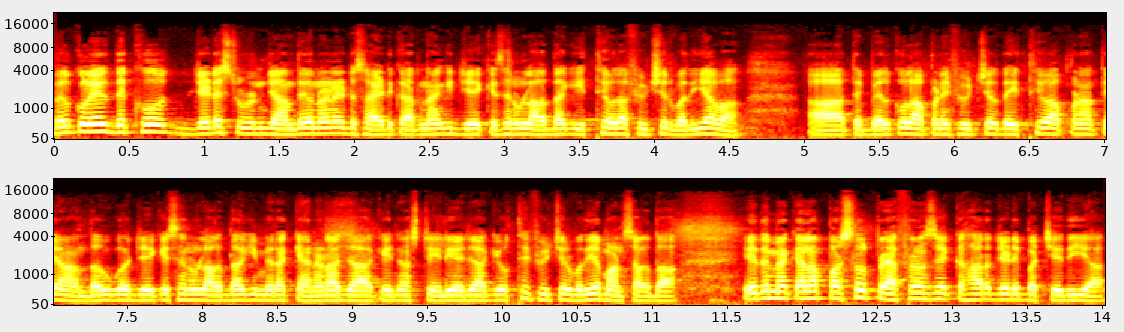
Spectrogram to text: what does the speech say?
ਬਿਲਕੁਲ ਇਹ ਦੇਖੋ ਜਿਹੜੇ ਸਟੂਡੈਂਟ ਜਾਂਦੇ ਉਹਨਾਂ ਨੇ ਡਿਸਾਈਡ ਕਰਨਾ ਕਿ ਜੇ ਕਿਸੇ ਨੂੰ ਲੱਗਦਾ ਕਿ ਇੱਥੇ ਉਹਦਾ ਫਿਊਚਰ ਵਧੀਆ ਵਾ ਅ, ਤੇ ਬਿਲਕੁਲ ਆਪਣੇ ਫਿਊਚਰ ਦੇ ਇੱਥੇ ਉਹ ਆਪਣਾ ਧਿਆਨ ਦਊਗਾ। ਜੇ ਕਿਸੇ ਨੂੰ ਲੱਗਦਾ ਕਿ ਮੇਰਾ ਕੈਨੇਡਾ ਜਾ ਕੇ ਜਾਂ ਆਸਟ੍ਰੇਲੀਆ ਜਾ ਕੇ ਉੱਥੇ ਫਿਊਚਰ ਵਧੀਆ ਬਣ ਸਕਦਾ ਇਹ ਤੇ ਮੈਂ ਕਹਿੰਦਾ ਪਰਸਨਲ ਪ੍ਰੈਫਰੈਂਸ ਇੱਕ ਹਰ ਜਿਹੜੇ ਬੱਚੇ ਦੀ ਆ।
